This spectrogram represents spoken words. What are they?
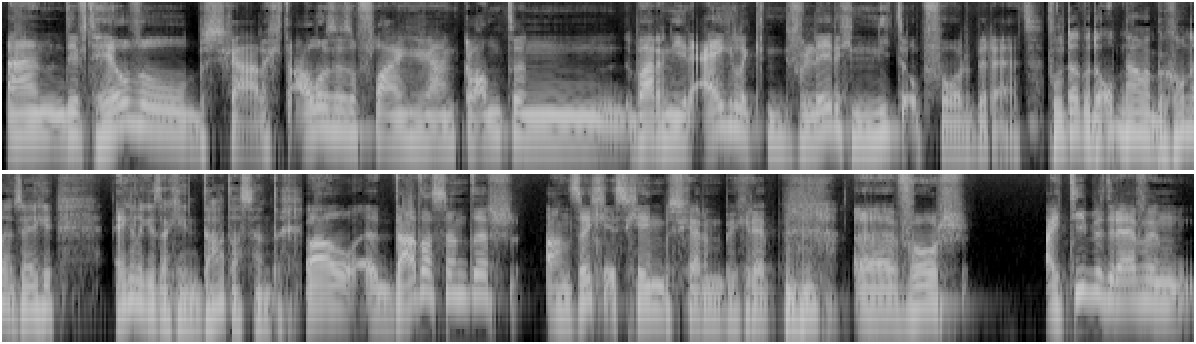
En die heeft heel veel beschadigd. Alles is offline gegaan. Klanten waren hier eigenlijk volledig niet op voorbereid. Voordat we de opname begonnen, zei je, eigenlijk is dat geen datacenter. Wel, datacenter aan zich is geen beschermd begrip. Uh, voor IT-bedrijven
